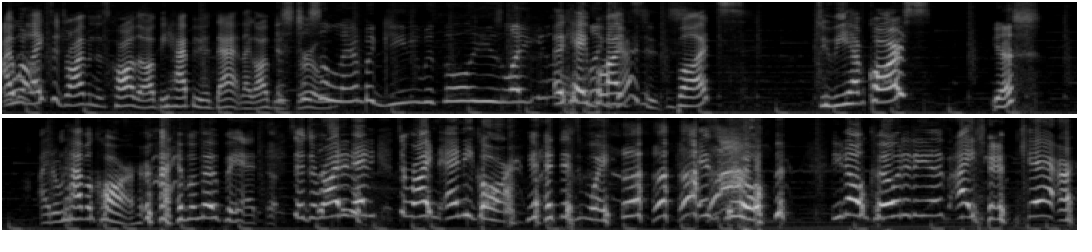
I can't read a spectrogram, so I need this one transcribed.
I would like to drive in this car though. I'd be happy with that. Like I'd be It's thrilled. just a Lamborghini with all these like, you know, okay, like but gadgets. but do we have cars? yes. I don't have a car. I have a moped. So to ride in any to ride in any car at this point is cool. Do you know how cool it is? I don't care.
